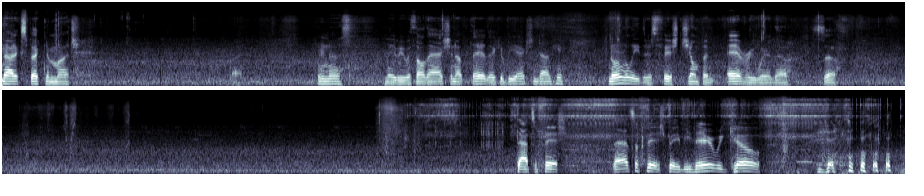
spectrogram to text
Not expecting much. But who knows? Maybe with all the action up there, there could be action down here. Normally there's fish jumping everywhere though, so. That's a fish. That's a fish, baby. There we go.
